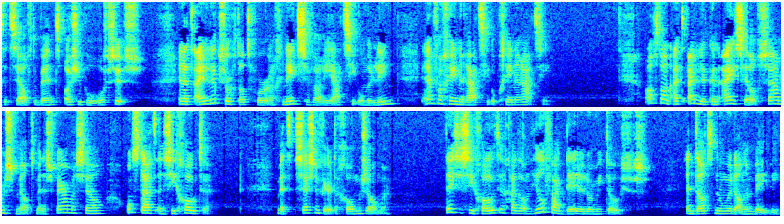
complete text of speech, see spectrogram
hetzelfde bent als je broer of zus. En uiteindelijk zorgt dat voor een genetische variatie onderling en van generatie op generatie. Als dan uiteindelijk een eicel samensmelt met een spermacel, ontstaat een zygote met 46 chromosomen. Deze zygote gaat dan heel vaak delen door mitoses. En dat noemen we dan een baby.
